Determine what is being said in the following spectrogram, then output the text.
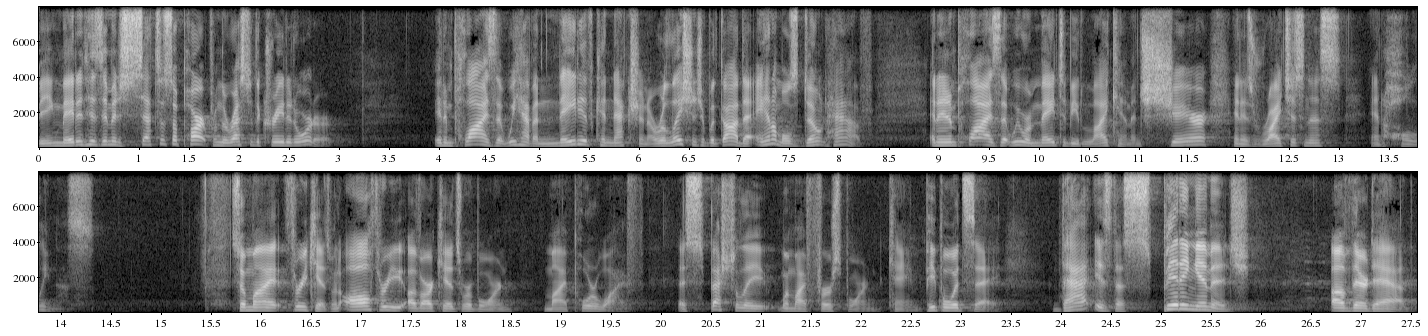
Being made in his image sets us apart from the rest of the created order. It implies that we have a native connection, a relationship with God that animals don't have. And it implies that we were made to be like him and share in his righteousness and holiness. So, my three kids, when all three of our kids were born, my poor wife, especially when my firstborn came, people would say, That is the spitting image of their dad.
